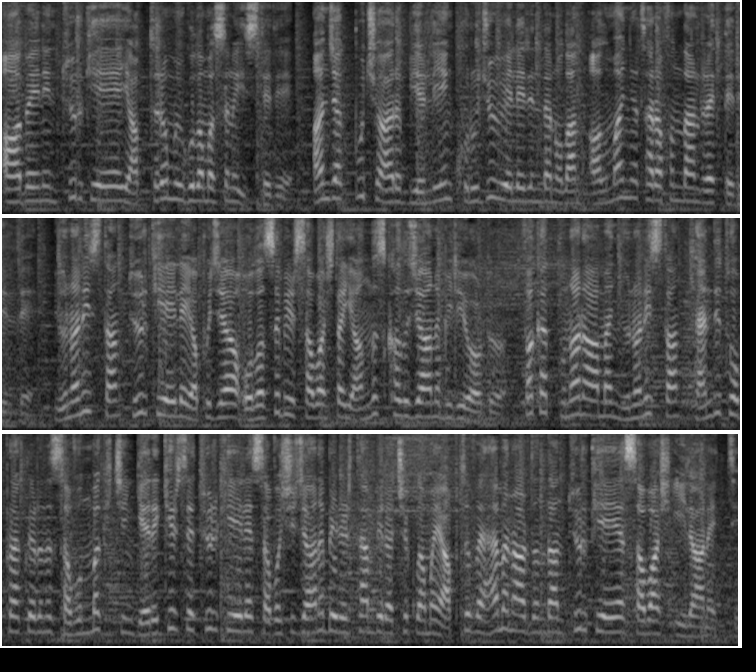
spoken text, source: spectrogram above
AB'nin Türkiye'ye yaptırım uygulamasını istedi. Ancak bu çağrı birliğin kurucu üyelerinden olan Almanya tarafından reddedildi. Yunanistan Türkiye ile yapacağı olası bir savaşta yalnız kalacağını biliyordu. Fakat buna rağmen Yunanistan kendi topraklarını savunmak için gerekirse Türkiye ile savaşacağını belirten bir açıklama yaptı ve hemen ardından Türkiye'ye savaş ilan etti.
